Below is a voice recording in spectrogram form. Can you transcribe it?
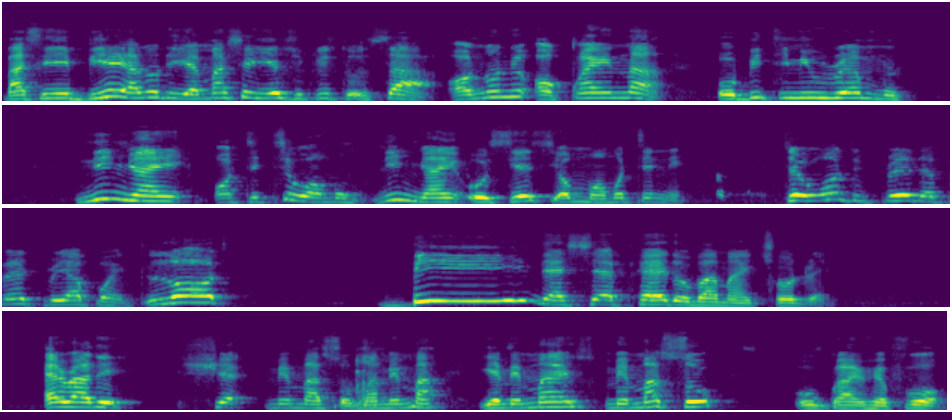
basi ebie yano de yɛn ma hyɛ yesu kristo nsa a ɔno ne ɔkwan na obi timi wura mu. Ne nwan ɔtete wɔn ne nwan osiesie wɔn a wɔte ne. So we want to pray the first prayer point. Lord be the shepherd over my children. Ẹwurade. Hwɛ me ma so ma me ma yɛ me ma me ma so oguanhwɛfoɔ.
